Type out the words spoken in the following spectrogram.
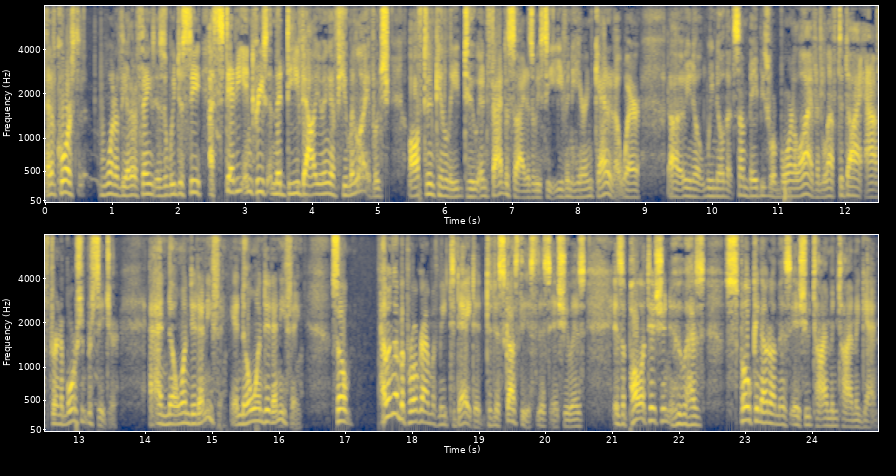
And of course, one of the other things is that we just see a steady increase in the devaluing of human life, which often can lead to infanticide, as we see even here in Canada, where uh, you know we know that some babies were born alive and left to die after an abortion procedure and no one did anything. And no one did anything. So Coming on the program with me today to, to discuss this this issue is is a politician who has spoken out on this issue time and time again.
